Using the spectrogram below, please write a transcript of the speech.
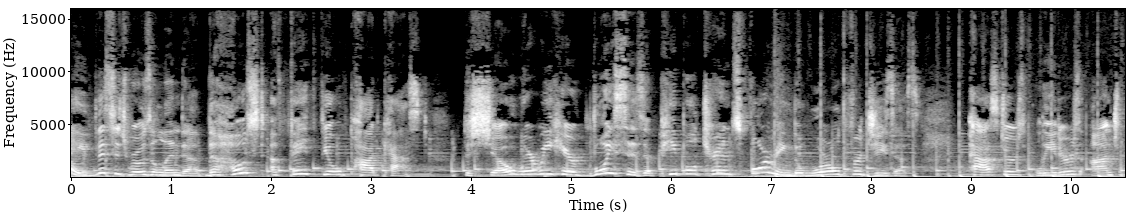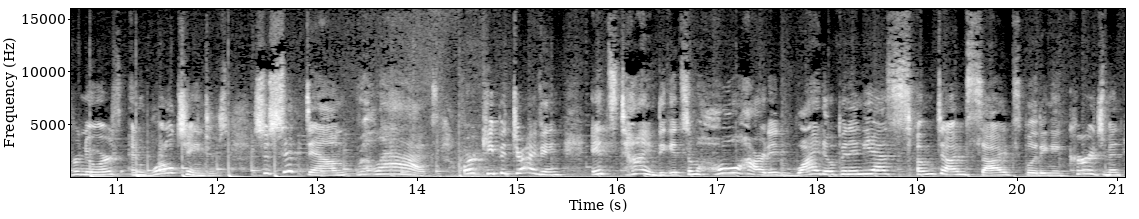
Hi, this is Rosalinda, the host of Faith Fuel Podcast, the show where we hear voices of people transforming the world for Jesus. Pastors, leaders, entrepreneurs, and world changers. So sit down, relax, or keep it driving. It's time to get some wholehearted, wide open, and yes, sometimes side splitting encouragement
